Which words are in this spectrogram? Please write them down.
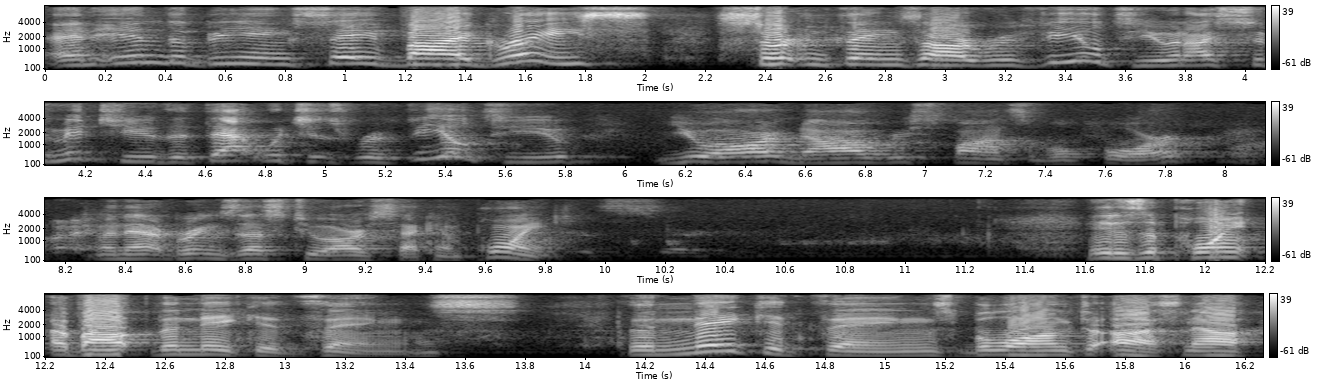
And in the being saved by grace, certain things are revealed to you. And I submit to you that that which is revealed to you, you are now responsible for. And that brings us to our second point. It is a point about the naked things. The naked things belong to us. Now,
